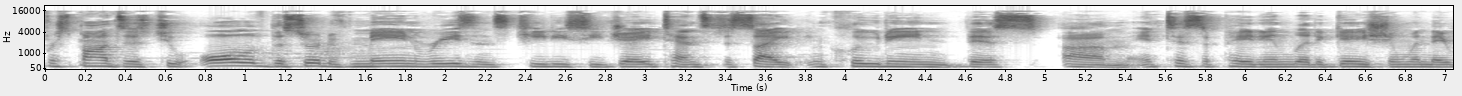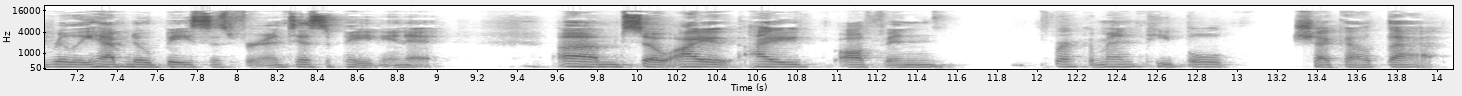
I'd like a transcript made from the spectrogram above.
responses to all of the sort of main reasons TDCJ tends to cite, including this um, anticipating litigation when they really have no basis for anticipating it. Um, so I I often recommend people check out that.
